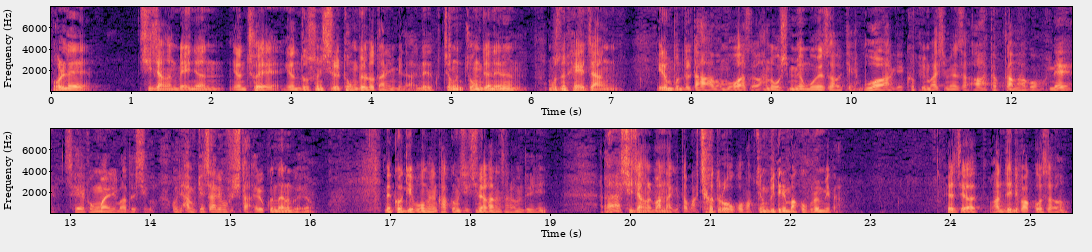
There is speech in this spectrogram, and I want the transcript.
원래 시장은 매년 연초에 연두 순시를 동별로 다닙니다. 근데 정- 종전에는 무슨 회장 이런 분들 다 모아서 한 50명 모여서 이렇게 우아하게 커피 마시면서 아 덕담하고 네 새해 복 많이 받으시고 우리 함께 잘해봅시다 이러고 끝나는 거예요. 근데 거기에 보면 가끔씩 지나가는 사람들이 아, 시장을 만나겠다 막 쳐들어오고 막 경비들이 맞고 그럽니다. 그래서 제가 완전히 바꿔서 어,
